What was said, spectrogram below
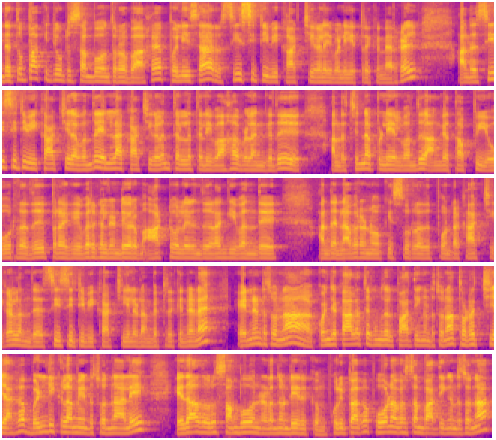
இந்த துப்பாக்கிச்சூட்டு சம்பவம் தொடர்பாக போலீசார் சிசிடிவி காட்சிகளை வெளியிட்டிருக்கிறார்கள் அந்த சிசிடிவி காட்சியில் வந்து எல்லா காட்சிகளும் தெள்ள தெளிவாக விளங்குது. அந்த சின்ன பிள்ளைகள் வந்து அங்கே தப்பி ஓடுறது பிறகு இவர்கள் ரெண்டு பேரும் ஆட்டோவில் இருந்து இறங்கி வந்து அந்த நபரை நோக்கி சுடுறது போன்ற காட்சிகள் அந்த சிசிடிவி காட்சியில் இடம்பெற்றிருக்கின்றன. என்னென்று சொன்னால் கொஞ்ச காலத்துக்கு முதல் பார்த்தீங்கன்னு சொன்னால் தொடர்ச்சியாக வெள்ளிக்கிழமை என்று சொன்னாலே ஏதாவது ஒரு சம்பவம் நடந்துகிட்டே இருக்கும். குறிப்பாக போன வருஷம் பார்த்தீங்கன்னு சொன்னால்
